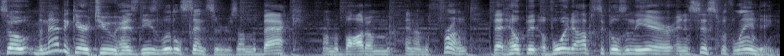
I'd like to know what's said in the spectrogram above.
So the Mavic Air 2 has these little sensors on the back, on the bottom, and on the front that help it avoid obstacles in the air and assist with landing.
